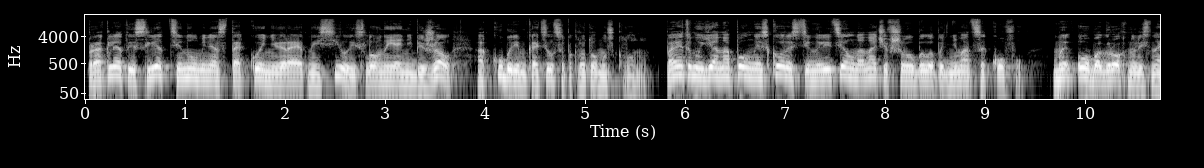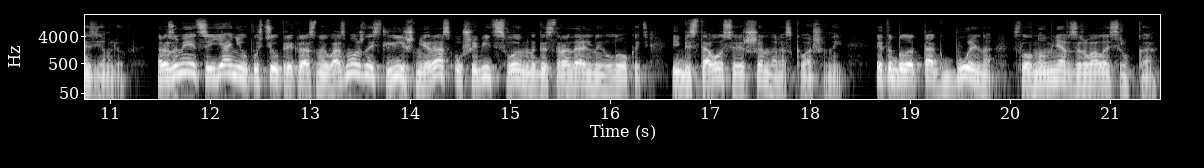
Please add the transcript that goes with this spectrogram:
Проклятый след тянул меня с такой невероятной силой, словно я не бежал, а кубарем катился по крутому склону. Поэтому я на полной скорости налетел на начавшего было подниматься кофу. Мы оба грохнулись на землю. Разумеется, я не упустил прекрасную возможность лишний раз ушибить свой многострадальный локоть, и без того совершенно расквашенный. Это было так больно, словно у меня взорвалась рука.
